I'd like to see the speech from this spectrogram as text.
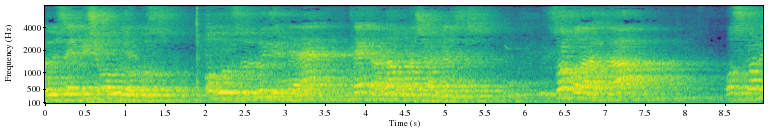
özlemiş olduğumuz o huzurlu günlere tekrardan ulaşabileceğizdir. Son olarak da Osmanlı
